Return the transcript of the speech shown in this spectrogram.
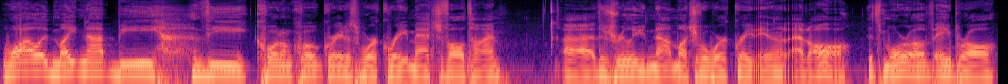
while it might not be the quote unquote greatest work rate match of all time, uh, there's really not much of a work rate in it at all. It's more of a brawl,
